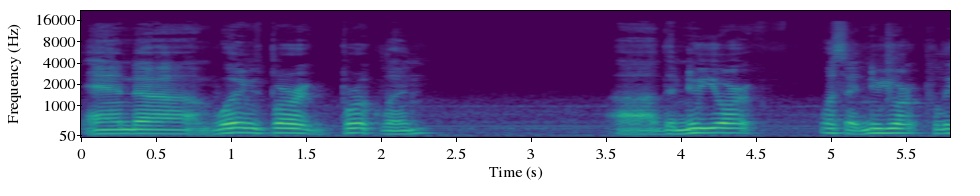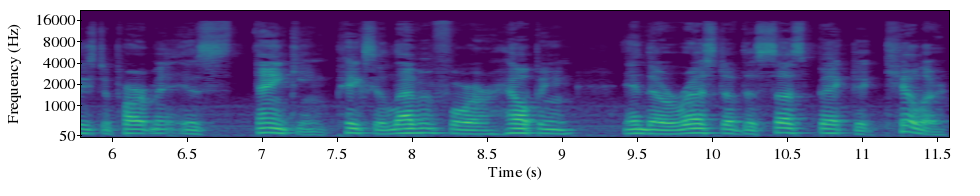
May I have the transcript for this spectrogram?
and uh, Williamsburg, Brooklyn, uh, the New York, what's that? New York Police Department is thanking Pix 11 for helping in the arrest of the suspected killer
